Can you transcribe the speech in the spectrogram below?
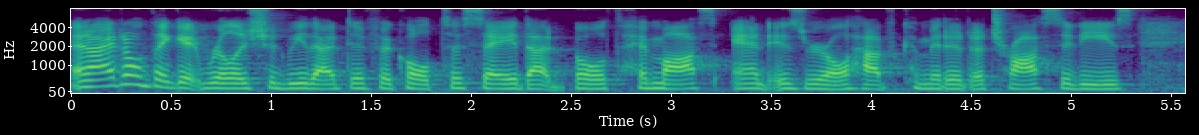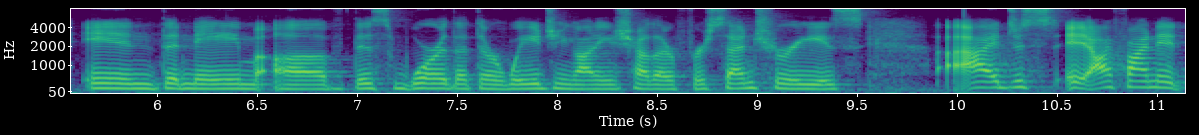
And I don't think it really should be that difficult to say that both Hamas and Israel have committed atrocities in the name of this war that they're waging on each other for centuries. I just I find it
